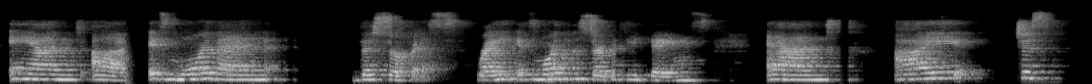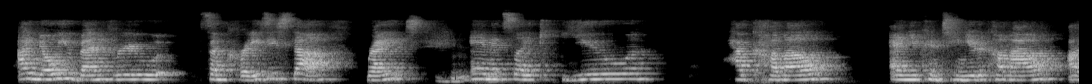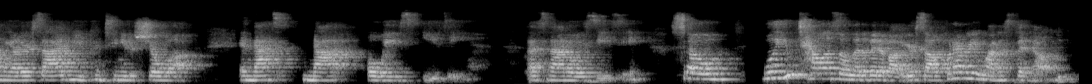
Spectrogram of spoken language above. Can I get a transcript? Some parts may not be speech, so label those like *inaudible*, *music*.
and uh, it's more than the surface, right? It's more than the surfacey things. And I just, I know you've been through some crazy stuff, right? Mm-hmm. And it's like you have come out and you continue to come out on the other side and you continue to show up. And that's not always easy. That's not always easy. So, will you tell us a little bit about yourself, whatever you want us to know?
